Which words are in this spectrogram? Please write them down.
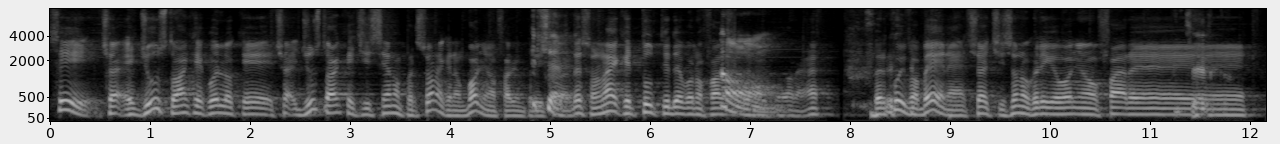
Sì, cioè è giusto anche quello che, cioè è giusto anche che ci siano persone che non vogliono fare imprenditore. Certo. Adesso non è che tutti devono fare no. imprenditore, eh? per cui va bene, cioè ci sono quelli che vogliono fare, certo.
